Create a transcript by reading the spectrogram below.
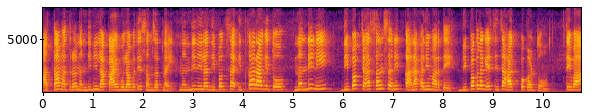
आता मात्र नंदिनीला काय बोलावं ते समजत नाही. नंदिनीला दीपकचा इतका राग येतो नंदिनी दीपकच्या सणसणीत कानाखाली मारते. दीपक लगेच तिचा हात पकडतो. तेव्हा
